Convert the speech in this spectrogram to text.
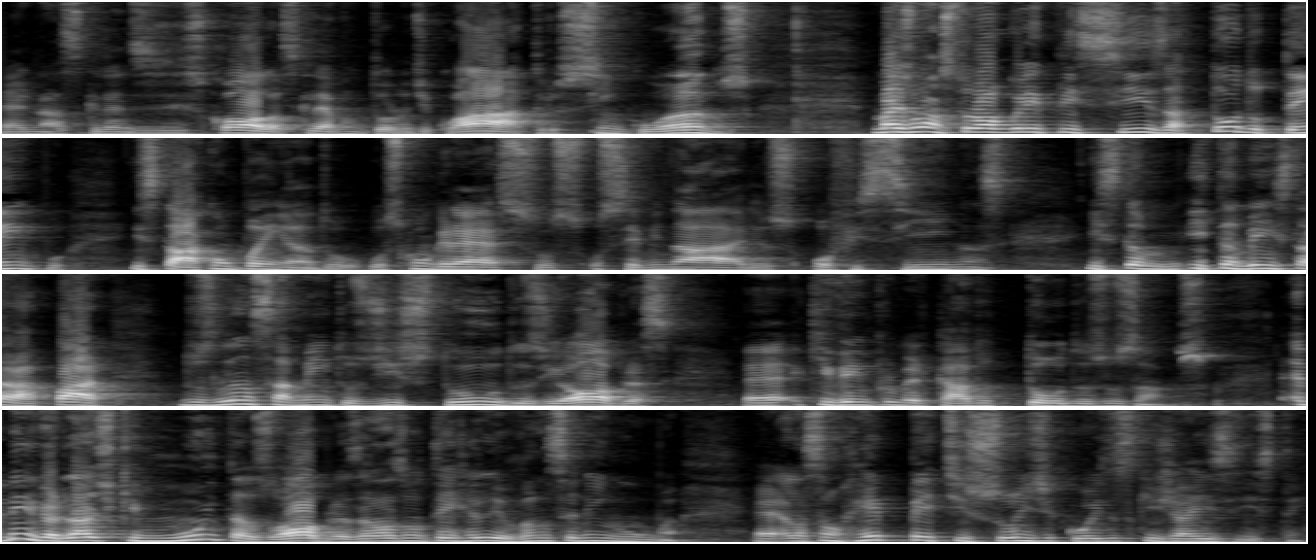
é, nas grandes escolas, que levam em torno de 4, 5 anos, mas um astrólogo ele precisa a todo tempo estar acompanhando os congressos, os seminários, oficinas e também estar a par dos lançamentos de estudos e obras é, que vêm para o mercado todos os anos. É bem verdade que muitas obras elas não têm relevância nenhuma é, elas são repetições de coisas que já existem.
